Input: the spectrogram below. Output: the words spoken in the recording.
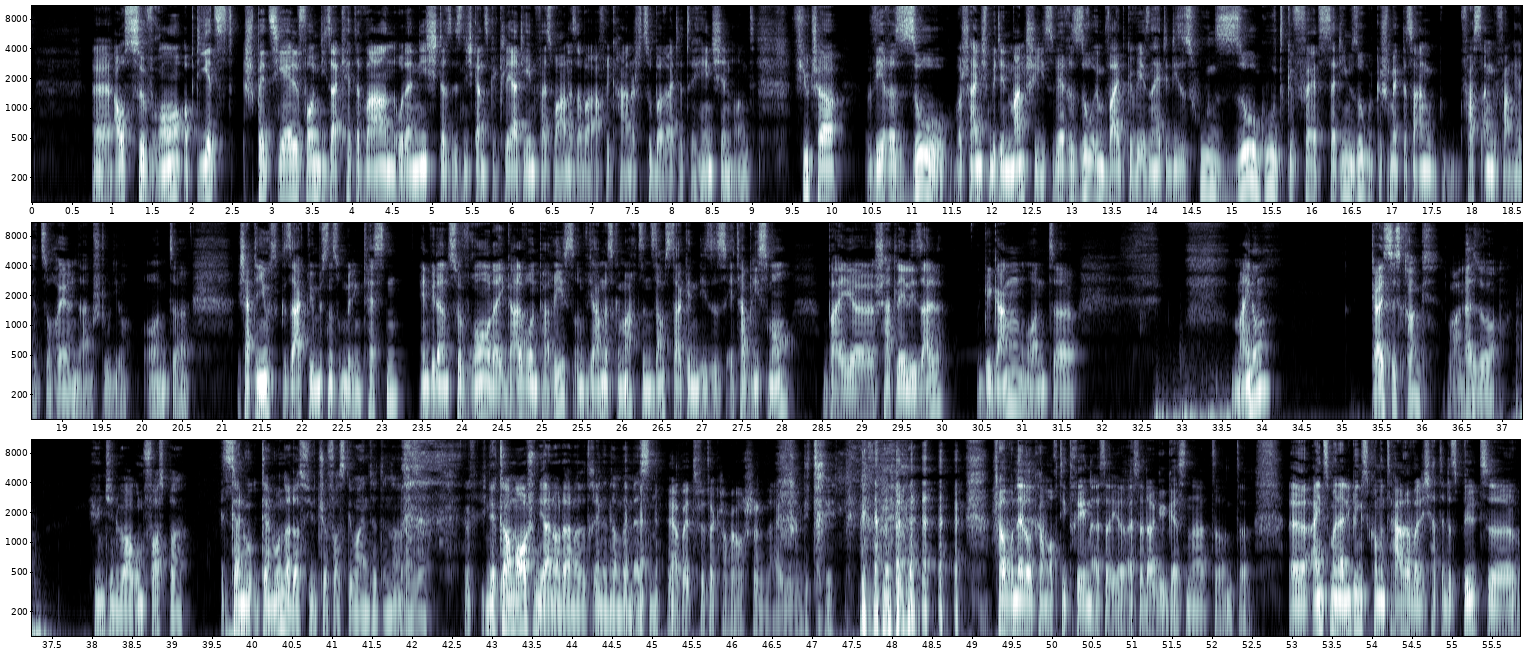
äh, aus Sevran. Ob die jetzt speziell von dieser Kette waren oder nicht, das ist nicht ganz geklärt. Jedenfalls waren es aber afrikanisch zubereitete Hähnchen und Future wäre so, wahrscheinlich mit den Munchies, wäre so im Vibe gewesen, hätte dieses Huhn so gut gefetzt, hätte ihm so gut geschmeckt, dass er an, fast angefangen hätte zu heulen da im Studio. Und äh, ich habe den Jungs gesagt, wir müssen das unbedingt testen, entweder in Sevran oder egal wo in Paris. Und wir haben das gemacht, sind Samstag in dieses Etablissement bei äh, Châtelet-Les-Halles gegangen und äh, Meinung? Geisteskrank. Wahnsinn. Also, Hühnchen war unfassbar. Ist- Kein, kein Wunder, dass Future fast geweint hätte, ne? Also, mir kam auch schon die eine oder andere Träne dann beim Essen. Ja, bei Twitter kam auch schon einigen die Tränen. Charbonello kam auch die Tränen, als er, als er da gegessen hat. Und äh, äh, eins meiner Lieblingskommentare, weil ich hatte das Bild äh,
